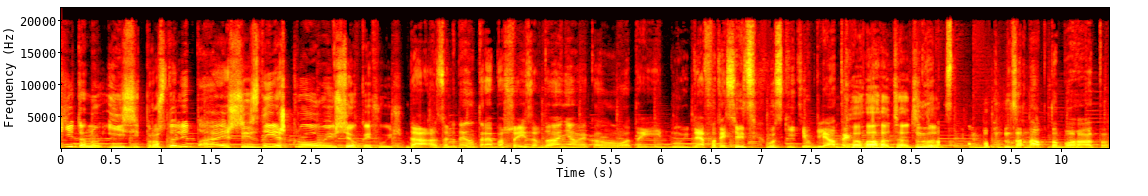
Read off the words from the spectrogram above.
москіто, ну ізі. Просто літаєш і здаєш кров і все, кайфуєш. Да, а за людину треба ще й завдання виконувати, і ну і дефатися від цих москітів клятих. Да, да, да, Ну, да. нас там бо- занадто багато.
